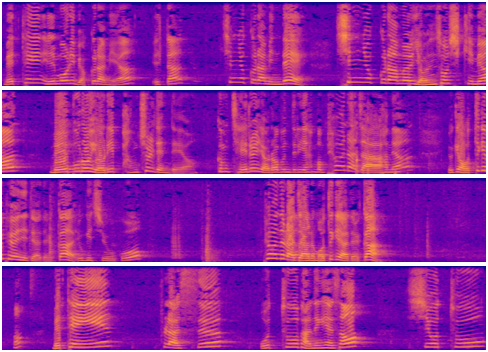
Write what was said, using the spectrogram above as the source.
메테인 1몰이 몇 g이야? 일단 16g인데 16g을 연소시키면 외부로 열이 방출된대요. 그럼 쟤를 여러분들이 한번 표현하자 하면 여기 어떻게 표현이 돼야 될까? 여기 지우고 표현을 하자 그러면 어떻게 해야 될까? 어? 메테인 플러스 O2 반응해서 CO2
